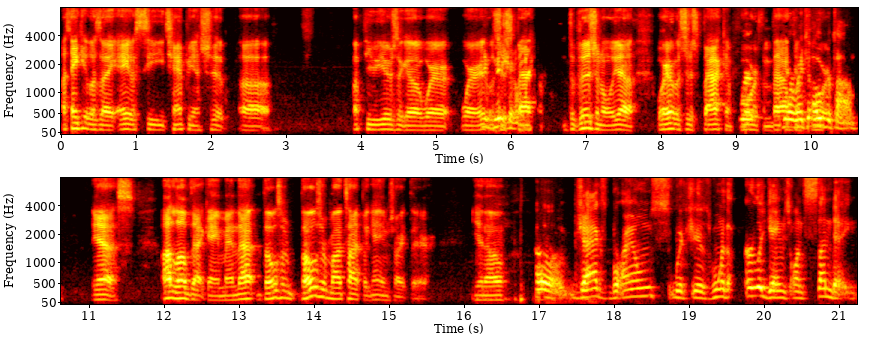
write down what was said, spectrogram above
I think it was a AFC championship uh, a few years ago where where it was just back divisional, yeah, where it was just back and Where- forth and back Where and went to forth. overtime. Yes. I love that game, man. That those are those are my type of games right there. You know, Uh, Jags Browns, which is one of the early games on Sunday.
